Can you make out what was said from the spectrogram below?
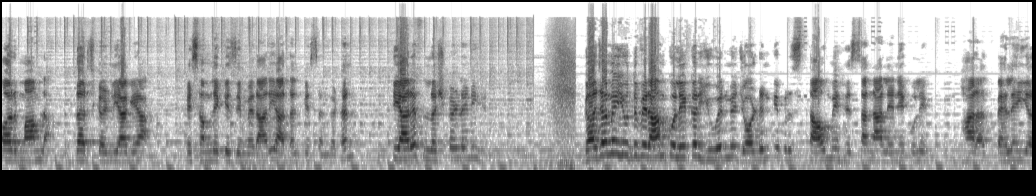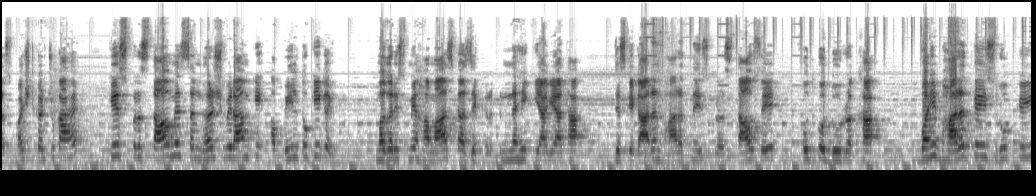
और मामला दर्ज कर लिया गया। इस हमले की ज़िम्मेदारी आतंकी संगठन टीआरएफ लश्कर लेनी है। गाजा में युद्ध विराम को लेकर यूएन में जॉर्डन के प्रस्ताव में हिस्सा न लेने को लेकर भारत पहले ही यह स्पष्ट कर चुका है कि इस प्रस्ताव में संघर्ष विराम की अपील तो की गई, मगर इसमें हमास का ज़िक्र नहीं किया गया था, जिसके कारण भारत ने इस प्रस्ताव से खुद को दूर रखा। वहीं भारत के इस रूप की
